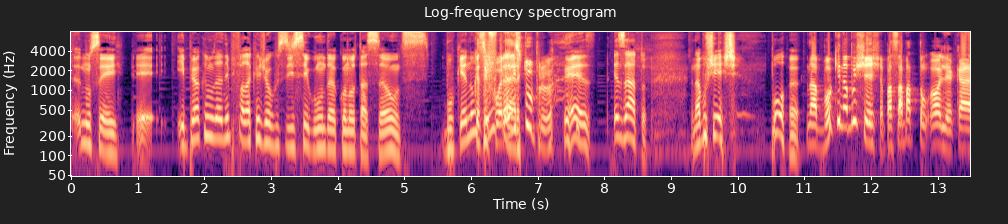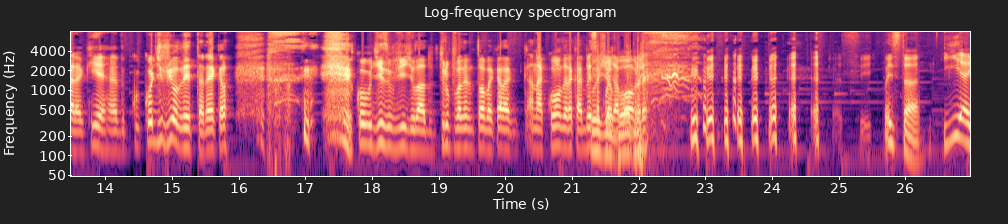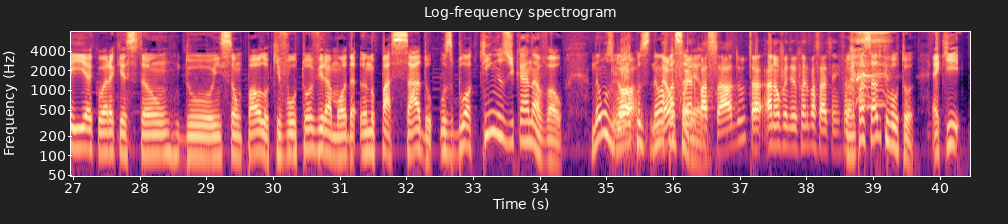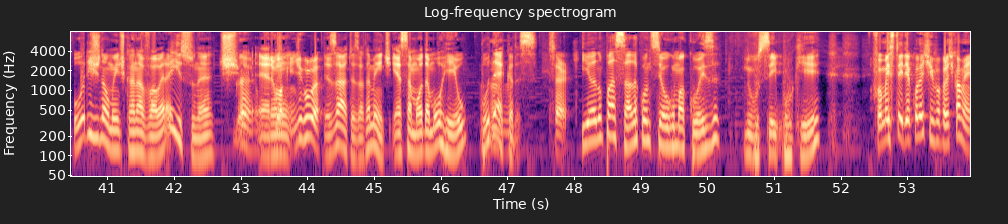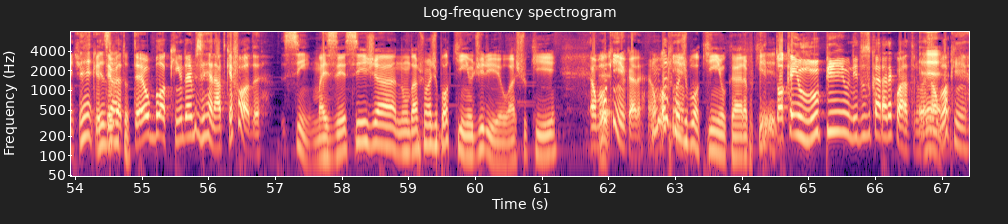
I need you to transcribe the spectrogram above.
eu não sei. E, e pior que não dá nem pra falar que é jogo de segunda conotação, porque não Porque tem, se for cara. é estupro. É, exato. Na bochecha. Porra. Na boca e na bochecha. Passar batom. Olha, cara, que errado. Co- Cor de violeta, né? Aquela. Como diz o vídeo lá do trupo valendo toma, aquela anaconda na cabeça Cor de de abóbora. Mas tá. E aí agora a questão do em São Paulo que voltou a virar moda ano passado, os bloquinhos de carnaval. Não os blocos, Ó, não, a foi ano passarela. passado. Tá... Ah, não, foi, foi ano passado, sim. Foi ano passado que voltou. É que originalmente o carnaval era isso, né? É, Era um bloquinho de rua. Exato, exatamente. E essa moda morreu por décadas. Certo. E ano passado aconteceu alguma coisa, não sei porquê. Foi uma histeria coletiva, praticamente. É, porque exato. teve até o bloquinho da Hermes e Renato, que é foda. Sim, mas esse já não dá pra chamar de bloquinho, eu diria. Eu acho que. É um bloquinho, cara. É um não dá pra chamar bloquinho. de bloquinho, cara, porque. Toca em loop Unidos do Caralho é 4, mas é, É. um bloquinho.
